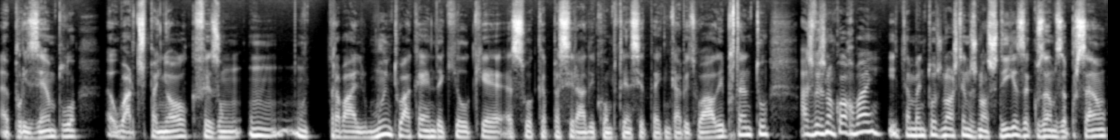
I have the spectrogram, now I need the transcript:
eh, por exemplo, o árbitro espanhol, que fez um, um, um, trabalho muito aquém daquilo que é a sua capacidade e competência técnica habitual e, portanto, às vezes não corre bem e também todos nós temos os nossos dias, acusamos a pressão,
